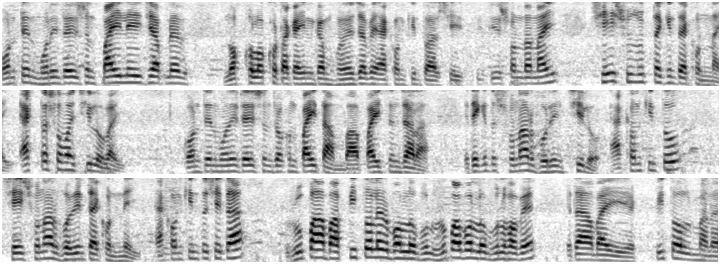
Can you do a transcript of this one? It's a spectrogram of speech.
কন্টেন্ট মনিটাইজেশন পাইলেই যে আপনার লক্ষ লক্ষ টাকা ইনকাম হয়ে যাবে, এখন কিন্তু আর সেই সিচুয়েশনটা নাই, সেই সুযোগটা কিন্তু এখন নাই। একটা সময় ছিল ভাই কন্টেন্ট মনিটাইজেশন যখন পাইতাম বা পাইছেন যারা, এটা কিন্তু সোনার হরিণ ছিল। এখন কিন্তু সেই সোনার হরিণটা এখন নেই। এখন কিন্তু সেটা রূপা বা পিতলের বলল ভুল, রূপা বলল ভুল হবে। এটা ভাই পিতল মানে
